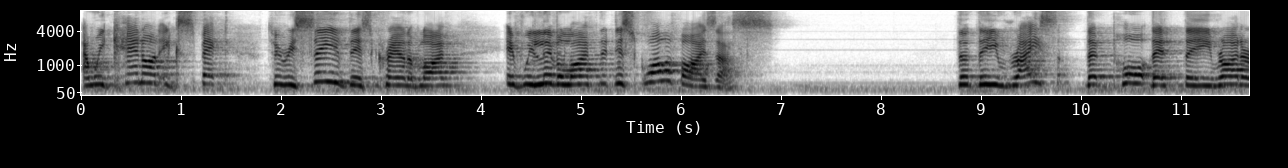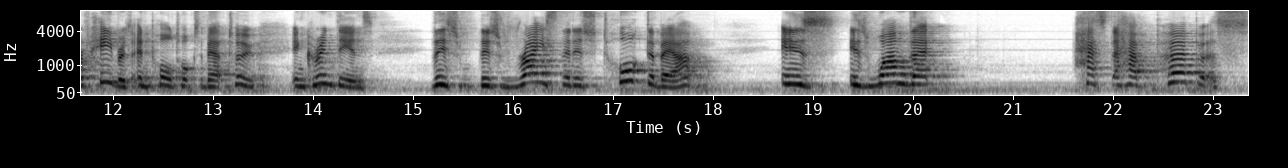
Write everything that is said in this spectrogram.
And we cannot expect to receive this crown of life if we live a life that disqualifies us. The, the race that Paul, that the writer of Hebrews, and Paul talks about too, in Corinthians, this, this race that is talked about is, is one that has to have purpose.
